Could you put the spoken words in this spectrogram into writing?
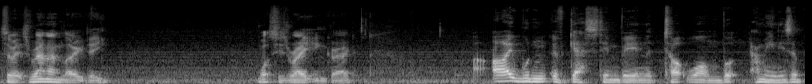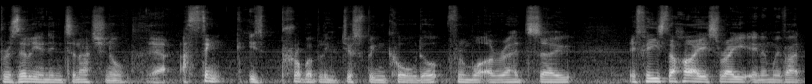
So it's Renan Lodi. What's his rating, Greg? I wouldn't have guessed him being the top one, but I mean, he's a Brazilian international. Yeah. I think he's probably just been called up from what I read. So if he's the highest rating and we've had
